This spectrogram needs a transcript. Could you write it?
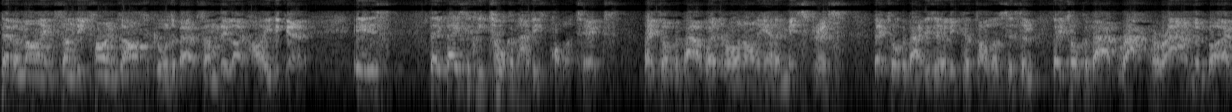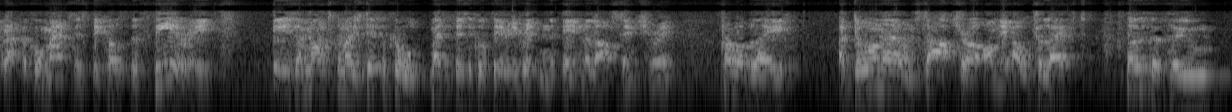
never mind Sunday Times articles about somebody like Heidegger, is they basically talk about his politics. They talk about whether or not he had a mistress. They talk about his early Catholicism. They talk about wraparound and biographical matters because the theory is amongst the most difficult metaphysical theory written in the last century. Probably Adorno and Sartre on the ultra-left, both of whom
